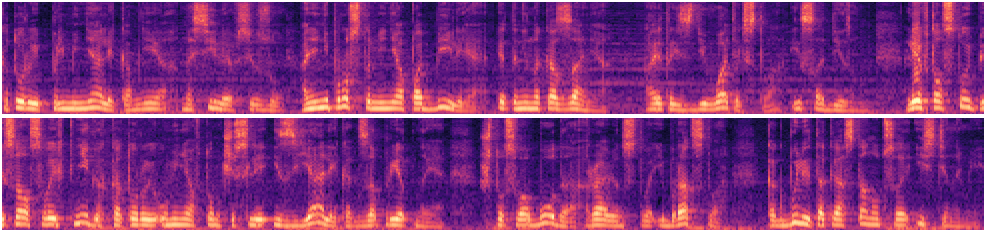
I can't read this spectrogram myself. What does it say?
которые применяли ко мне насилие в СИЗО. Они не просто меня побили, это не наказание – а это издевательство и садизм. Лев Толстой писал в своих книгах, которые у меня в том числе изъяли как запретные, что свобода, равенство и братство как были, так и останутся истинными,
